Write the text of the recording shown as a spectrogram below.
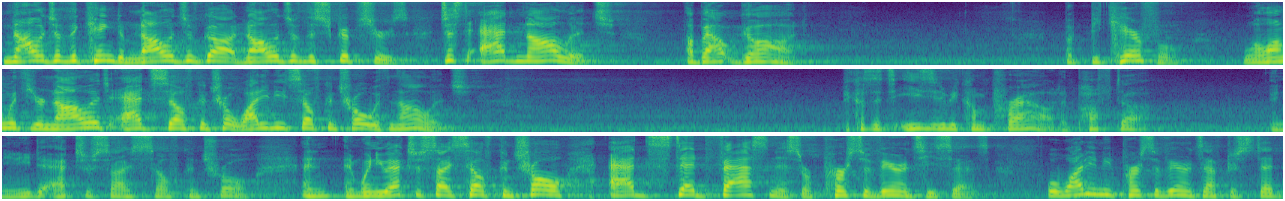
Knowledge of the kingdom, knowledge of God, knowledge of the scriptures. Just add knowledge about God. But be careful well, along with your knowledge, add self control. Why do you need self control with knowledge? Because it's easy to become proud and puffed up. And you need to exercise self control. And, and when you exercise self control, add steadfastness or perseverance, he says. Well, why do you need perseverance after stead,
